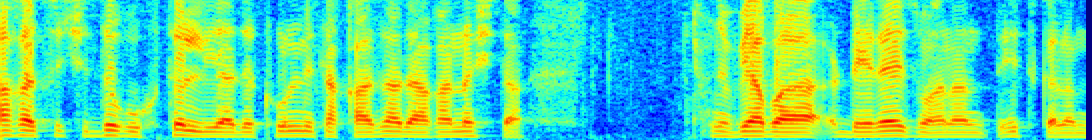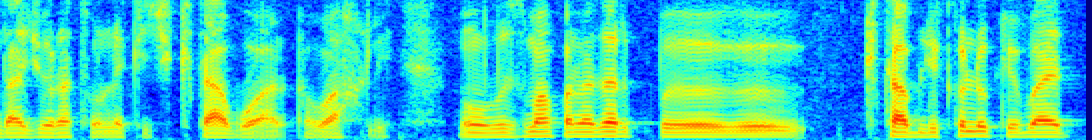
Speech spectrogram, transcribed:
هغه څه چې ده غوښتل یا د ټولنې تقاضا د هغه نشته نو بیا به ډیری ځوانان هیڅکله هم دا جرأت ونه کړي چې کتاب واخلي نو زما په نظر په کتاب لیکلو کې باید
